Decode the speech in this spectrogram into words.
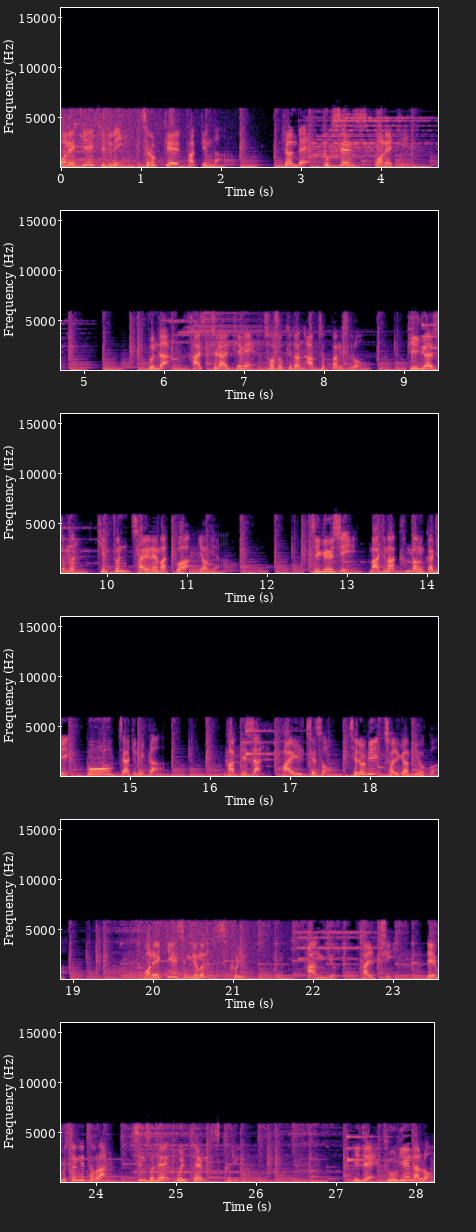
원액기의 기준이 새롭게 바뀐다. 현대 쿡센스 원액기. 분당 47rpm에 저속회전 압착 방식으로 비교할 수 없는 깊은 자연의 맛과 영양. 지그시 마지막 한 방울까지 꼭 짜주니까 값비싼 과일 채소 재료비 절감 효과. 원액기의 생명은 스크류. 항균, 탈취, 내구성이 탁월한 신소재 울템 스크류. 이제 두 개의 날로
